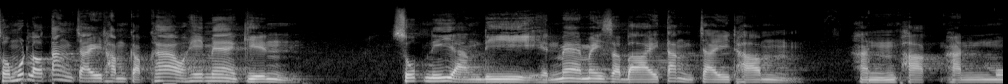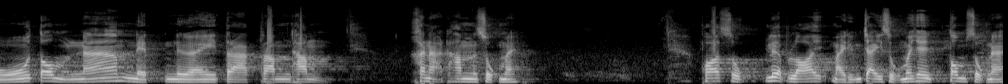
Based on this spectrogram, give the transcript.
สมมุติเราตั้งใจทำกับข้าวให้แม่กิน ซุปนี้อย่างดีเห็นแม่ไม่สบายตั้งใจทำหั่นผัก หั่นหมูต้มน้ำเหน็ดเหนื่อยตรากตรำทำขณะทำสุกไหม พอสุกเรียบร้อย หมายถึงใจสุกไม่ใช่ต้มสุกนะ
